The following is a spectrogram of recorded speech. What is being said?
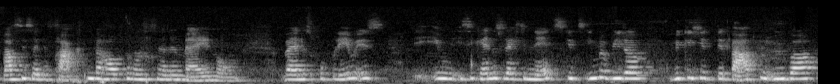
was ist eine Faktenbehauptung, was ist eine Meinung. Weil das Problem ist, im, Sie kennen es vielleicht im Netz, gibt es immer wieder wirkliche Debatten über,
